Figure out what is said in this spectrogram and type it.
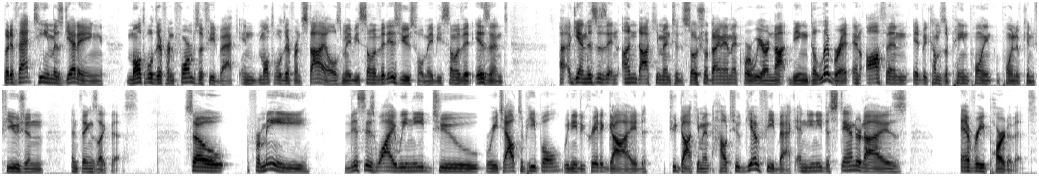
But if that team is getting multiple different forms of feedback in multiple different styles, maybe some of it is useful, maybe some of it isn't, Uh, again, this is an undocumented social dynamic where we are not being deliberate, and often it becomes a pain point, a point of confusion, and things like this. So for me, this is why we need to reach out to people. We need to create a guide to document how to give feedback, and you need to standardize every part of it.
